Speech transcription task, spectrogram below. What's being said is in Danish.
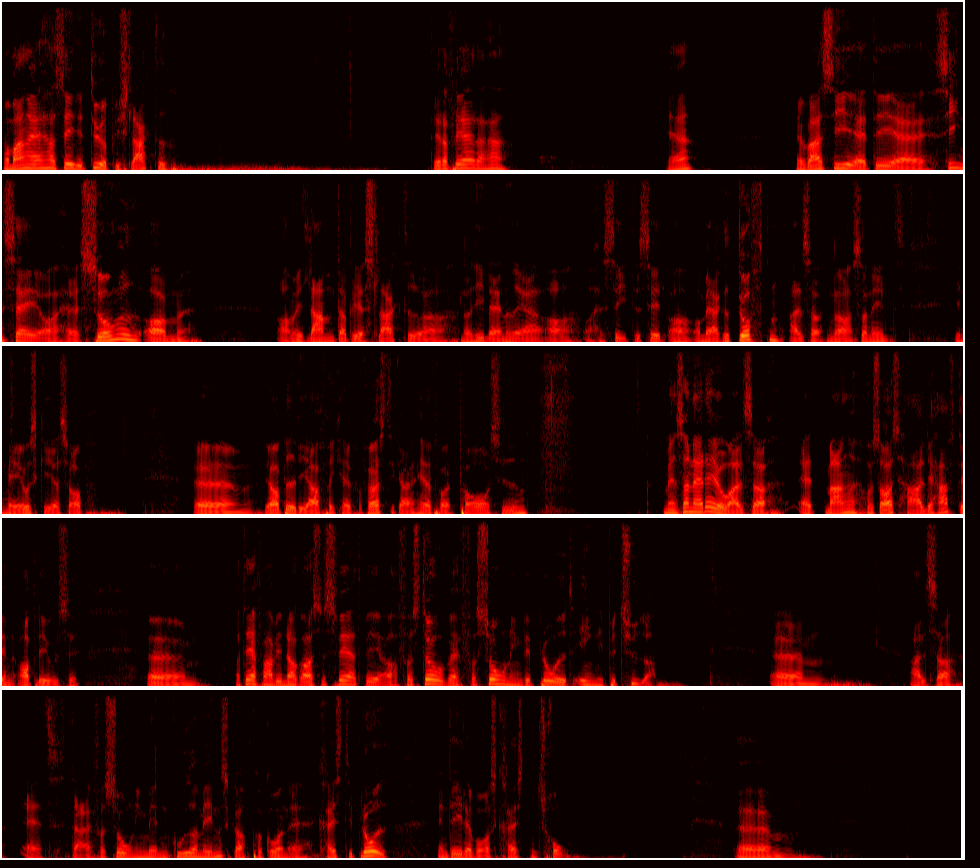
Hvor mange af jer har set et dyr blive slagtet? Det er der flere af jer, der har. Ja. Jeg vil bare sige, at det er sin sag at have sunget om, øh, om et lam, der bliver slagtet, og noget helt andet er at, at have set det selv og, og mærket duften, altså når sådan en, en mave skæres op. Øh, jeg oplevede det i Afrika for første gang her for et par år siden. Men sådan er det jo altså, at mange hos os har aldrig haft den oplevelse. Øhm, og derfor har vi nok også svært ved at forstå, hvad forsoning ved blodet egentlig betyder. Øhm, altså, at der er forsoning mellem Gud og mennesker på grund af Kristi blod, en del af vores kristne tro. Øhm,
